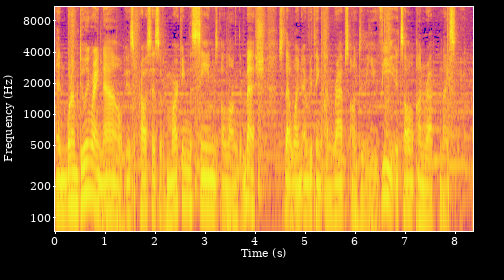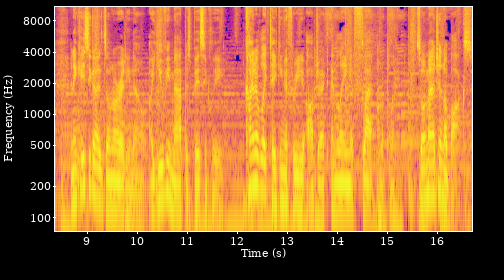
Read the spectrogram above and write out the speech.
And what I'm doing right now is a process of marking the seams along the mesh so that when everything unwraps onto the UV, it's all unwrapped nicely. And in case you guys don't already know, a UV map is basically kind of like taking a 3D object and laying it flat on a plane. So imagine a box.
